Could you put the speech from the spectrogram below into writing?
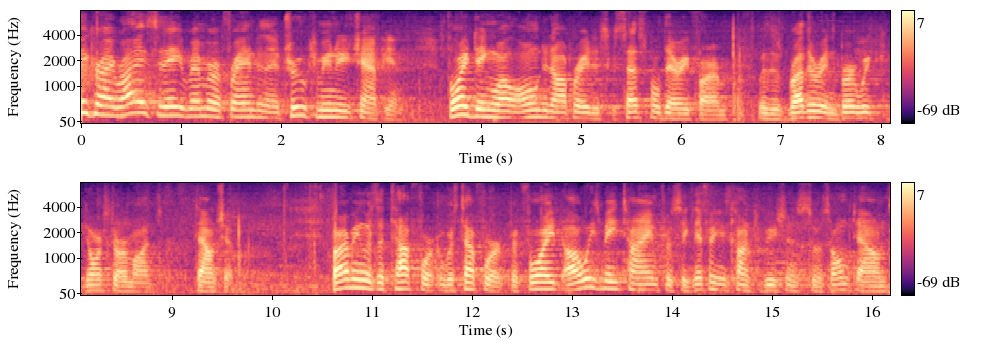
Speaker, I rise today to remember a friend and a true community champion. Floyd Dingwall owned and operated a successful dairy farm with his brother in Berwick, North Stormont Township. Farming was, a tough work, was tough work, but Floyd always made time for significant contributions to his hometown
